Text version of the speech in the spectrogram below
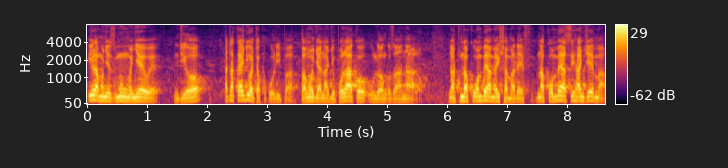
ila Mwenyezi Mungu mwenyewe ndio atakayejua cha kukulipa, pamoja na jopo lako ulioongozana nalo, na tunakuombea maisha marefu, tunakuombea siha njema.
